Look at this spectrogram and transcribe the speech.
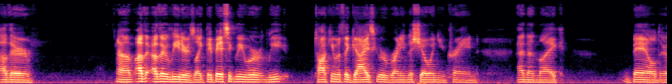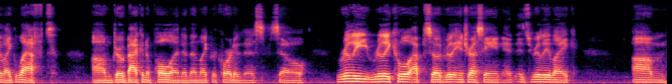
other um, other other leaders. Like they basically were le- talking with the guys who were running the show in Ukraine, and then like bailed or like left, um, drove back into Poland, and then like recorded this. So really really cool episode, really interesting. It, it's really like um,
